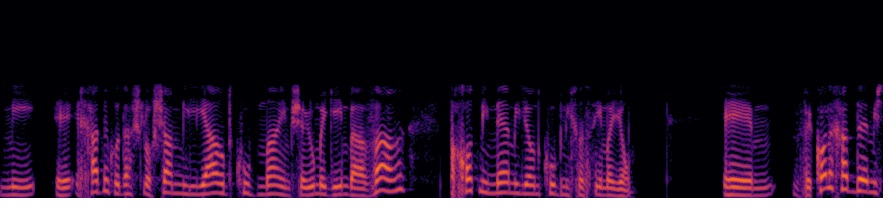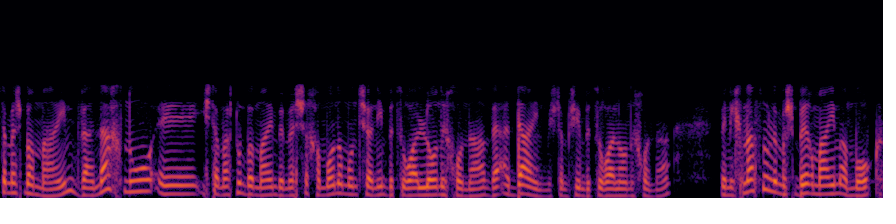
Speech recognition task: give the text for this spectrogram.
מ-1.3 מיליארד קוב מים שהיו מגיעים בעבר, פחות מ-100 מיליון קוב נכנסים היום. אמ, וכל אחד משתמש במים, ואנחנו אה, השתמשנו במים במשך המון המון שנים בצורה לא נכונה, ועדיין משתמשים בצורה לא נכונה, ונכנסנו למשבר מים עמוק,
